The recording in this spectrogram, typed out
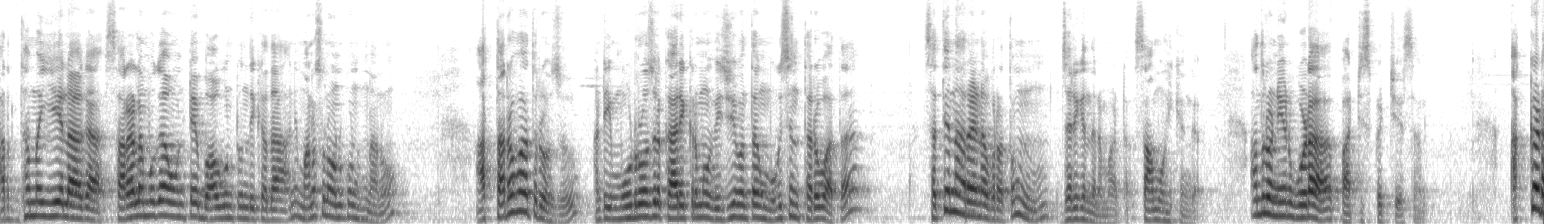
అర్థమయ్యేలాగా సరళముగా ఉంటే బాగుంటుంది కదా అని మనసులో అనుకుంటున్నాను. ఆ తర్వాత రోజు అంటే ఈ మూడు రోజుల కార్యక్రమం విజయవంతంగా ముగిసిన తర్వాత సత్యనారాయణ వ్రతం జరిగిందనమాట సామూహికంగా. అందులో నేను కూడా పార్టిసిపేట్ చేశాను. అక్కడ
